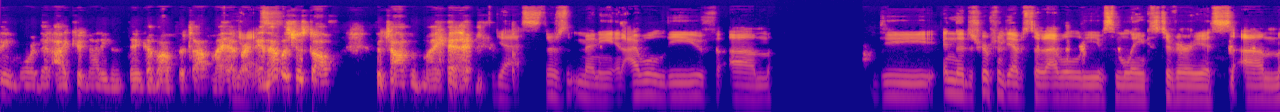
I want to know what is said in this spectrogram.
many more that I could not even think of off the top of my head right Yes. And that was just off the top of my head. yes, there's many, and I will leave um, the in the description of the episode. I will leave some links to various um,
